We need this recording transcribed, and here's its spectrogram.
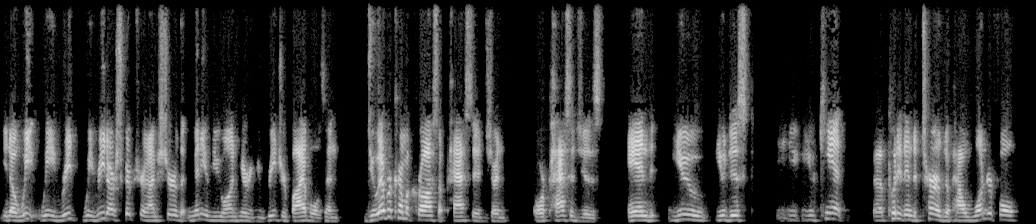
you know, we we read we read our scripture, and I'm sure that many of you on here you read your Bibles, and do you ever come across a passage and or passages, and you you just you, you can't uh, put it into terms of how wonderful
